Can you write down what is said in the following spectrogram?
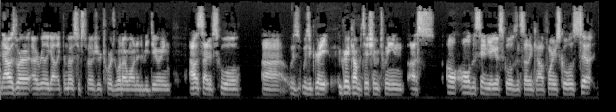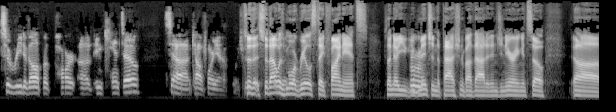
that was where I really got like the most exposure towards what I wanted to be doing outside of school. Uh, was was a great a great competition between us all, all the San Diego schools and Southern California schools to to redevelop a part of Encanto, uh, California. so that so that was more real estate finance. Because I know you, you mm-hmm. mentioned the passion about that and engineering, and so uh,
